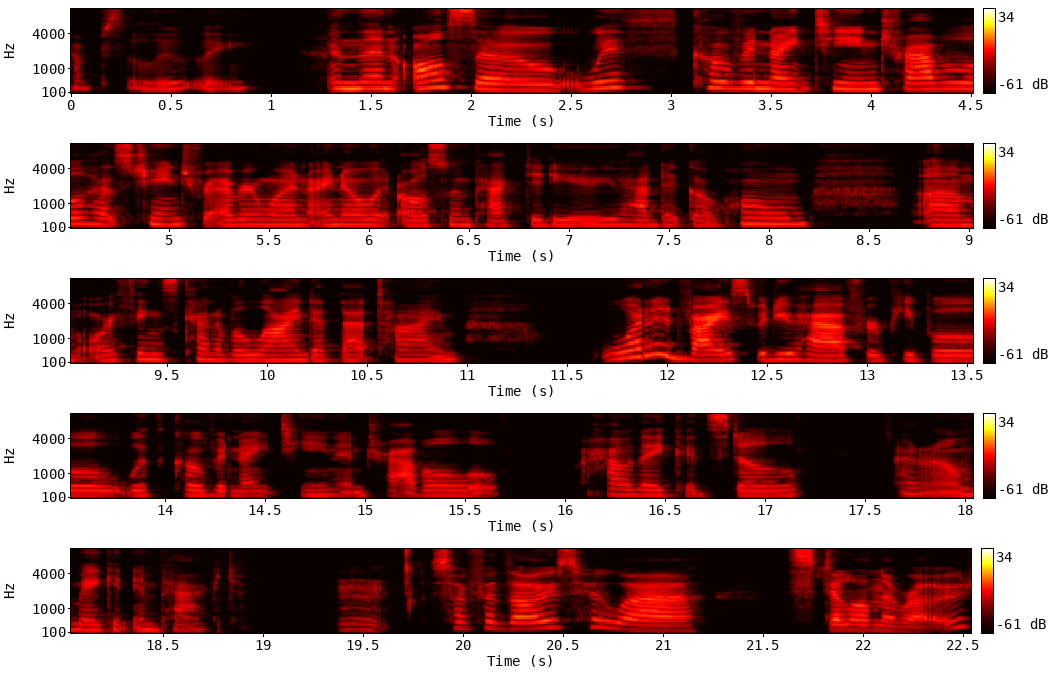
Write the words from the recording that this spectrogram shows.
Absolutely. And then also with COVID 19, travel has changed for everyone. I know it also impacted you. You had to go home um, or things kind of aligned at that time. What advice would you have for people with COVID 19 and travel, how they could still, I don't know, make an impact? Mm. So, for those who are still on the road,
